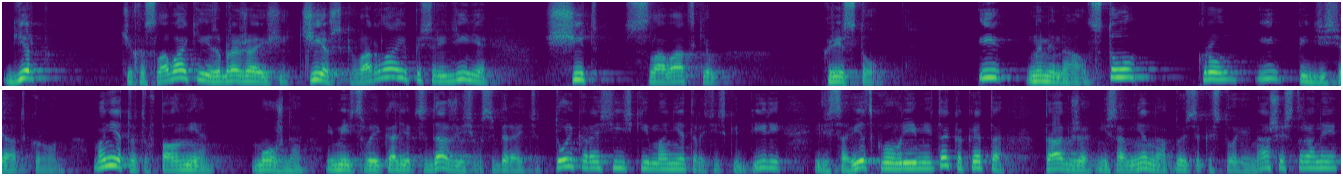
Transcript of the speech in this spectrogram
герб Чехословакии, изображающий чешского орла, и посередине щит с словацким крестом. И номинал 100 крон и 50 крон. Монету это вполне можно иметь в своей коллекции, даже если вы собираете только российские монеты Российской империи или советского времени, так как это также, несомненно, относится к истории нашей страны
